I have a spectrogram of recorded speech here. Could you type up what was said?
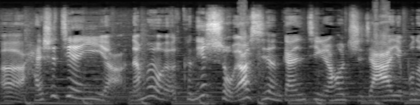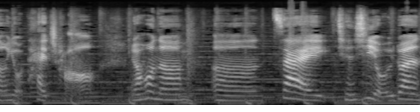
呃，还是建议啊，男朋友肯定手要洗很干净，然后指甲也不能有太长。然后呢，嗯，在前戏有一段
